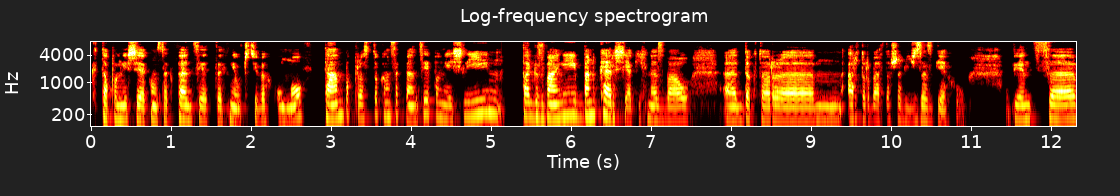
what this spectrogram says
kto poniesie konsekwencje tych nieuczciwych umów. Tam po prostu konsekwencje ponieśli tak zwani bankersi, jak ich nazwał e, dr Artur Bartoszewicz ze Zgiechu. Więc e,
